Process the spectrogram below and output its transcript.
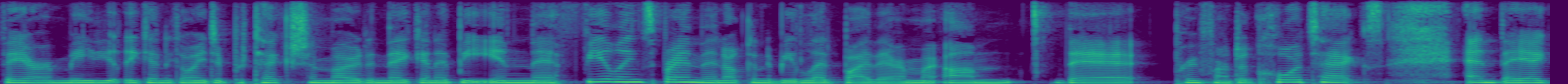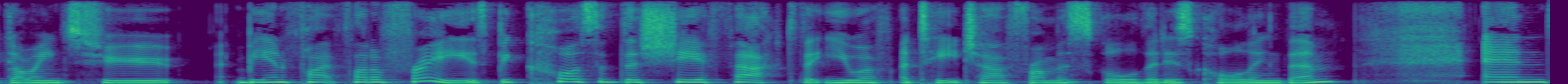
they are immediately going to go into protection mode and they're going to be in their feelings brain. They're not going to be led by their um their prefrontal cortex and they are going to be in fight, flight, or freeze because of the sheer fact that you are a teacher from a school that is calling them. And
